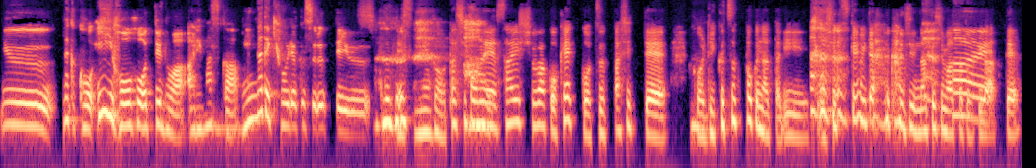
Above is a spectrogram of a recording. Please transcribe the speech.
いう、なんかこう、いい方法っていうのはありますか？みんなで協力するっていう。そうですね。私もね、はい、最初はこう結構突っ走って、こう理屈っぽくなったり、押し付けみたいな感じになってしまった時があって、はい、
